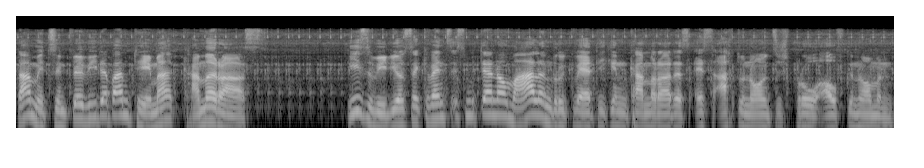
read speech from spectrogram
Damit sind wir wieder beim Thema Kameras. Diese Videosequenz ist mit der normalen rückwärtigen Kamera des S98 Pro aufgenommen.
